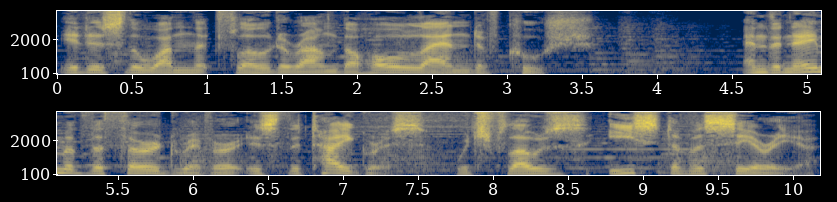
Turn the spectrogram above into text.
It is the one that flowed around the whole land of Cush. And the name of the third river is the Tigris, which flows east of Assyria.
